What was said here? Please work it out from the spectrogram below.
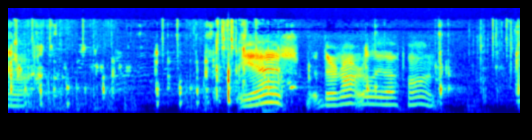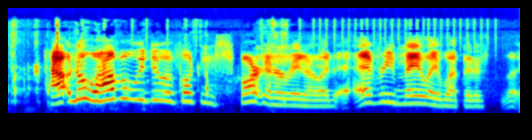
What? Yes, but they're not really that fun. How? No, how about we do a fucking Spartan arena? Like every melee weapon is like.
